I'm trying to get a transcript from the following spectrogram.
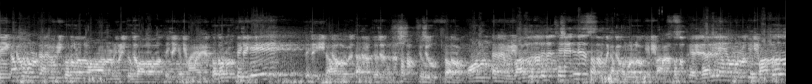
এই কামড়টা আমি করলাম আমার মৃত বাবা থেকে, মায়ের তরফ থেকে। এটা হবে তার জন্য সবচেয়ে উত্তম। টাইম ইবাদতের চাইতে সদকামূলক ইবাদত সদকা জারিয়ামূলক ইবাদত,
